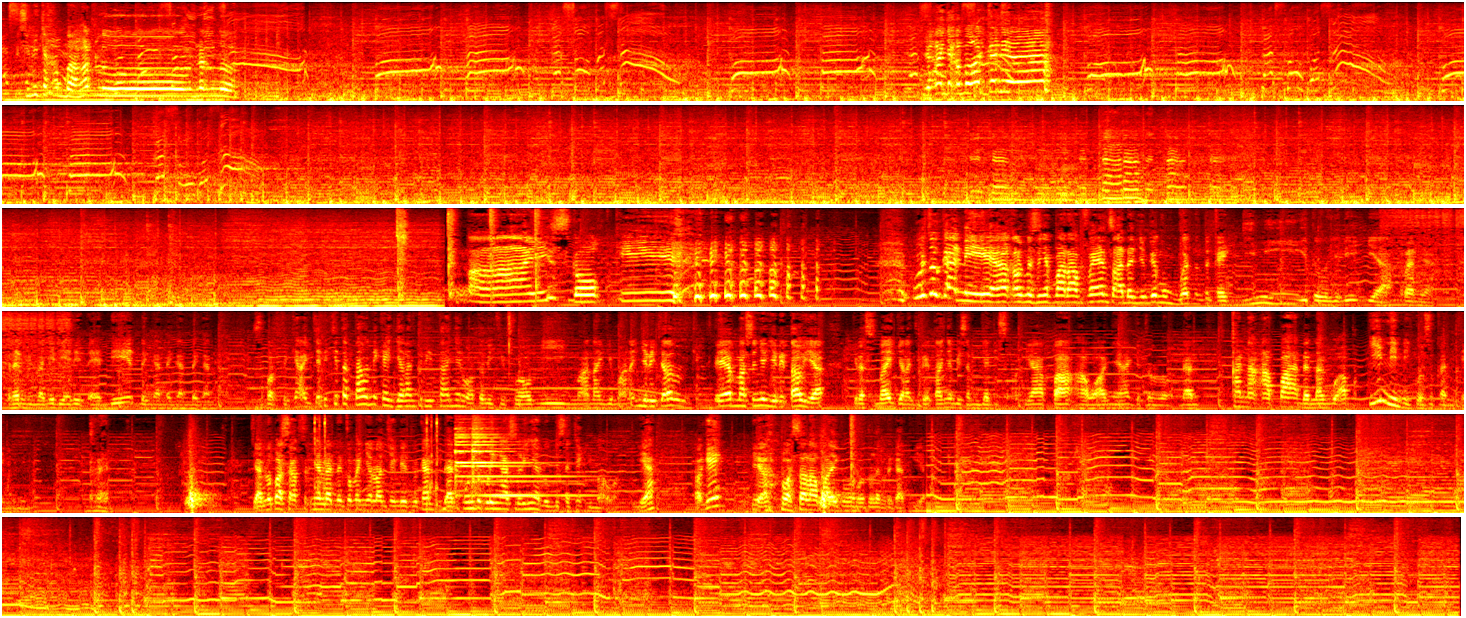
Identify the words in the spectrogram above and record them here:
Di sini cakep banget loh bener loh ya kan cakep banget kan ya Nice, gokil. gue suka nih ya kalau misalnya para fans ada juga membuat untuk kayak gini gitu. Jadi ya keren ya. Keren juga di edit edit dengan dengan dengan sepertinya. Jadi kita tahu nih kayak jalan ceritanya waktu di Kiflobi gimana gimana. Jadi cara ya maksudnya jadi tahu ya kita sebaik jalan ceritanya bisa menjadi seperti apa awalnya gitu loh. Dan karena apa dan lagu apa ini nih gue suka nih kayak gini. Keren Jangan lupa subscribe-nya, like, dan komennya, lonceng kan Dan untuk link aslinya lu bisa cek di bawah, ya. Oke? Okay? Ya, wassalamualaikum warahmatullahi wabarakatuh. Ya.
